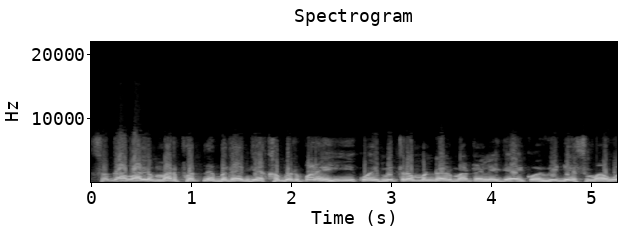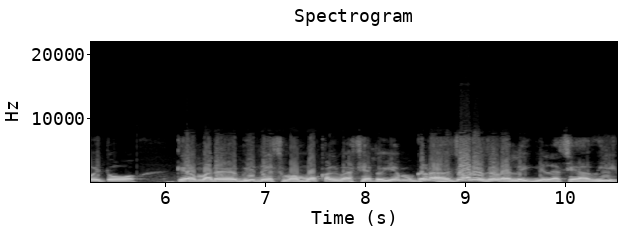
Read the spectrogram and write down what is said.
સગાવાલ મારફતને બધાને જે ખબર પડે એ કોઈ મિત્ર મંડળ માટે લઈ જાય, કોઈ વિદેશમાં હોય તો કે અમારે વિદેશમાં મોકલવા છે, તો એમ ઘણા હજારો જણા લઈ ગયેલા છે આ વી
